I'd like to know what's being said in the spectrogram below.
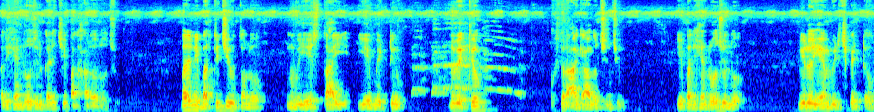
పదిహేను రోజులు గడిచి పదహారో రోజు. మరి నీ భక్తి జీవితంలో నువ్వు ఏ స్థాయి ఏ మెట్టు నువ్వు ఎక్కావు ఒకసారి ఆగి ఆలోచించు. ఈ పదిహేను రోజుల్లో నీలో ఏం విడిచిపెట్టావు?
